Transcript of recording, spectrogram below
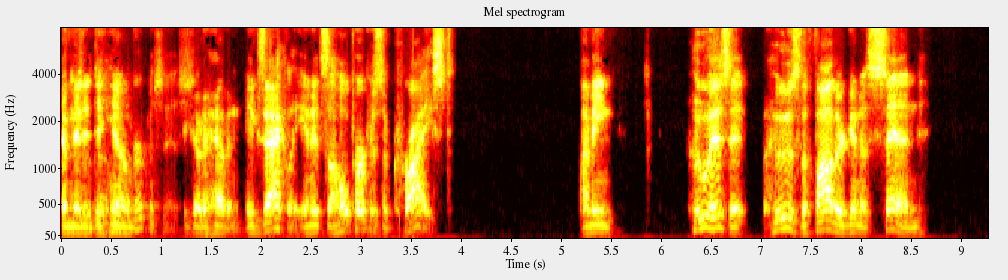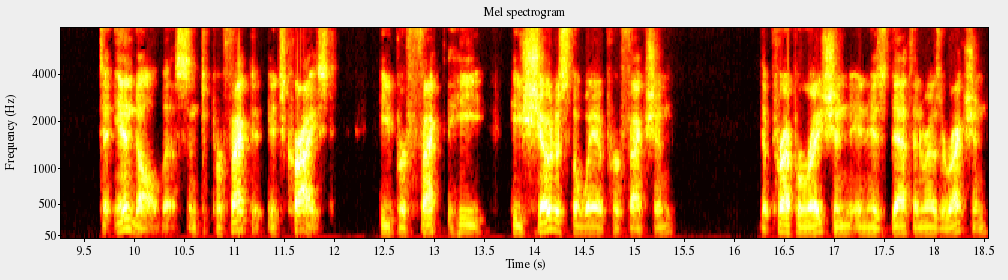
Committed to Him purposes. to go to heaven. Exactly. And it's the whole purpose of Christ. I mean, who is it? Who is the Father going to send to end all this and to perfect it? It's Christ. He perfect he he showed us the way of perfection, the preparation in his death and resurrection.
